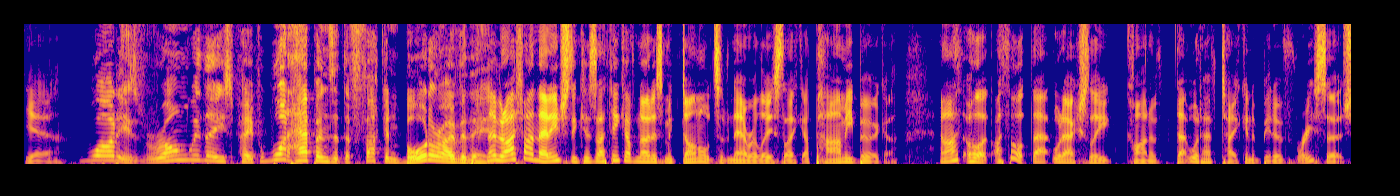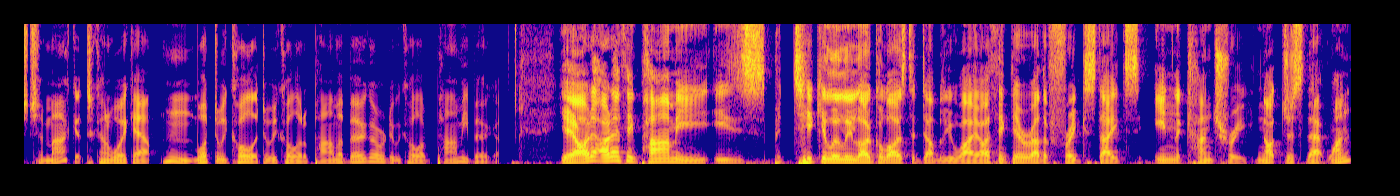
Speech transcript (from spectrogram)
Yeah. What is wrong with these people? What happens at the fucking border over there? No, but I find that interesting because I think I've noticed McDonald's have now released like a palmy burger, and I thought I thought that would actually kind of that would have taken a bit of research to market to kind of work out, hmm, what do we call it? Do we call it a Palmer burger or do we call it a palmy burger? Yeah, I don't, I don't think Palmy is particularly localised to WA. I think there are other freak states in the country, not just that one.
